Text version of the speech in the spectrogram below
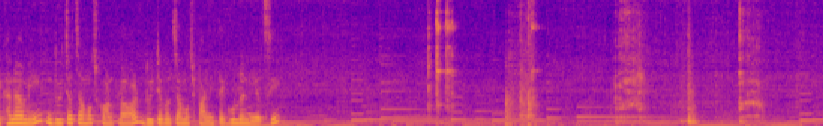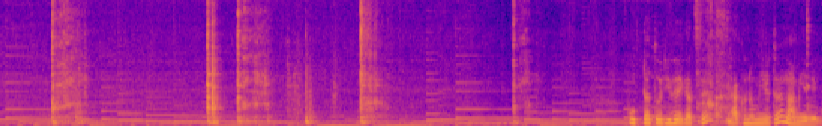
এখানে আমি দুই চা চামচ কর্নফ্লাওয়ার দুই টেবিল চামচ পানিতে গুলে নিয়েছি। পুরটা তৈরি হয়ে গেছে। এখন আমি এটা নামিয়ে নেব।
